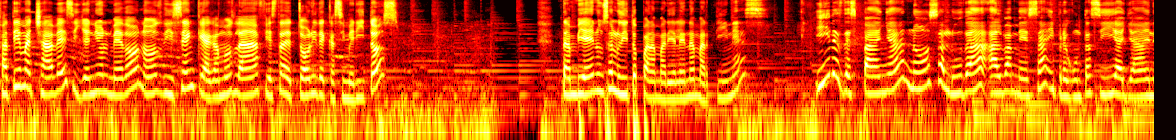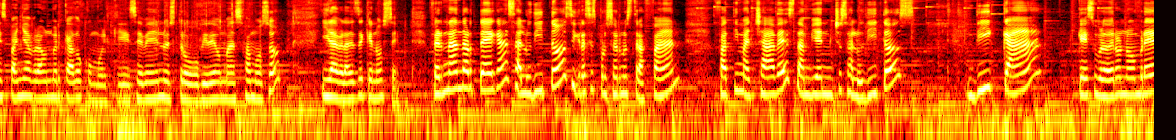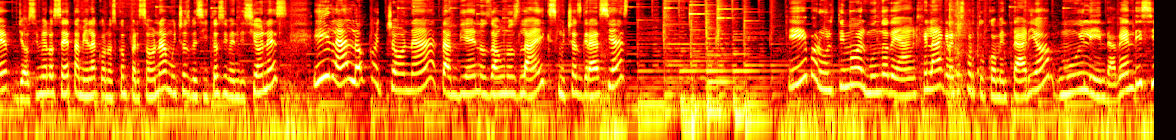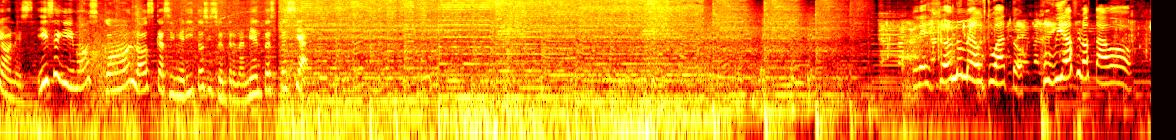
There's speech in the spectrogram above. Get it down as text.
Fátima Chávez y Jenny Olmedo nos dicen que hagamos la fiesta de Tori de Casimeritos. También un saludito para María Elena Martínez. Y desde España nos saluda Alba Mesa y pregunta si allá en España habrá un mercado como el que se ve en nuestro video más famoso. Y la verdad es de que no sé. Fernanda Ortega, saluditos y gracias por ser nuestra fan. Fátima Chávez, también muchos saluditos. Dika, que su verdadero nombre, yo sí me lo sé, también la conozco en persona. Muchos besitos y bendiciones. Y la locochona también nos da unos likes, muchas gracias. Y por último, el mundo de Ángela, gracias por tu comentario, muy linda, bendiciones. Y seguimos con los Casimeritos y su entrenamiento especial. Número 4. Jubía flotador.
